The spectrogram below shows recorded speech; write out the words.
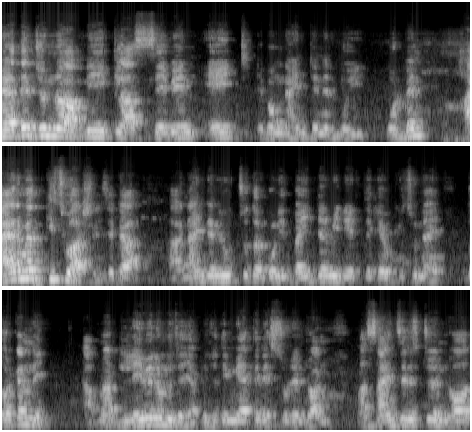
ম্যাথের জন্য আপনি ক্লাস সেভেন, এইট এবং নাইন, টেনের বই পড়বেন। হায়ার ম্যাথ কিছু আসে যেটা নাইন, টেনের উচ্চতর গণিত বা ইন্টারমিডিয়েট থেকেও কিছু নেয়। দরকার নেই। আপনার লেভেল অনুযায়ী, আপনি যদি ম্যাথের স্টুডেন্ট হন বা সায়েন্সের স্টুডেন্ট হন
